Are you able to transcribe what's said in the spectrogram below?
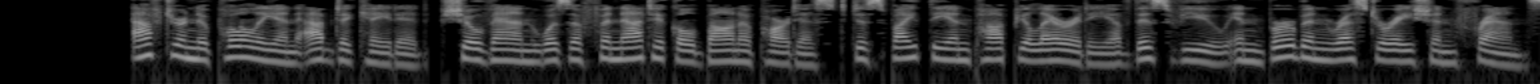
After Napoleon abdicated, Chauvin was a fanatical Bonapartist despite the unpopularity of this view in Bourbon Restoration France.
